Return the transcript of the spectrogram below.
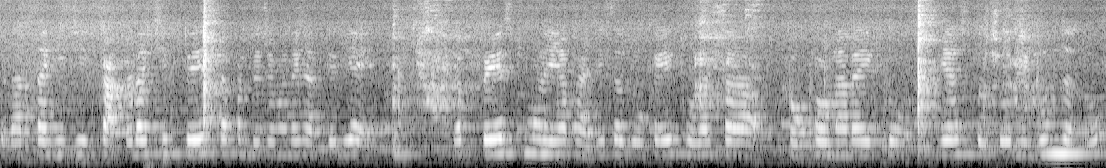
तर आता ही जी काकडाची पेस्ट आपण त्याच्यामध्ये घातलेली आहे त्या पेस्टमुळे या भाजीचा जो काही थोडासा खवखवणारा एक हे असतो तो निघून जातो.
